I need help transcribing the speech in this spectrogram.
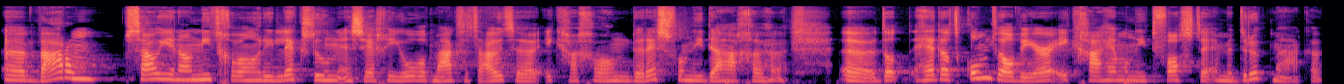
uh, waarom zou je nou niet gewoon relaxed doen en zeggen: joh, wat maakt het uit? Uh, ik ga gewoon de rest van die dagen, uh, dat, hè, dat komt wel weer. Ik ga helemaal niet vasten en me druk maken.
